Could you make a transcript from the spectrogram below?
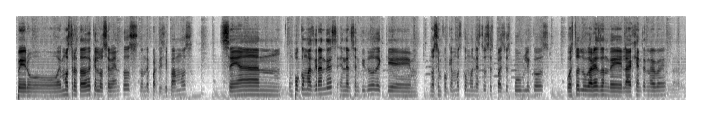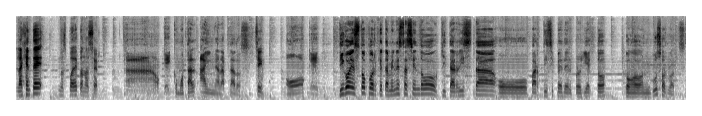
pero hemos tratado de que los eventos donde participamos sean un poco más grandes en el sentido de que nos enfoquemos como en estos espacios públicos o estos lugares donde la gente nueva, la gente nos puede conocer. Ah, ok, como tal a inadaptados. Sí. Ok. Digo esto porque también está siendo guitarrista o partícipe del proyecto con Gus Orlots.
